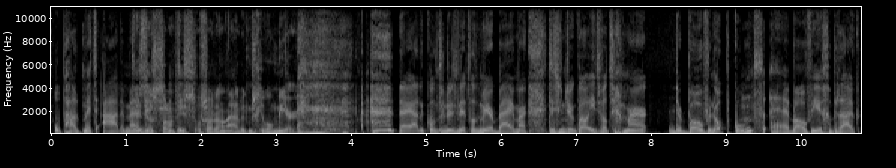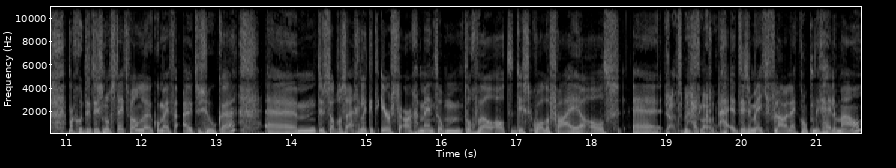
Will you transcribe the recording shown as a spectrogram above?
ophoudt met ademen. Als het Dus spannend het is of zo, dan adem ik misschien wel meer. Nou ja, er komt er dus net wat meer bij. Maar het is natuurlijk wel iets wat zeg maar er bovenop komt, eh, boven je gebruik. Maar goed, het is nog steeds wel leuk om even uit te zoeken. Ehm, dus dat was eigenlijk het eerste argument om hem toch wel al te disqualifyen als... eh, Ja, het is een beetje hij- flauw. hij- het is een beetje flauw en hij klopt niet helemaal.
